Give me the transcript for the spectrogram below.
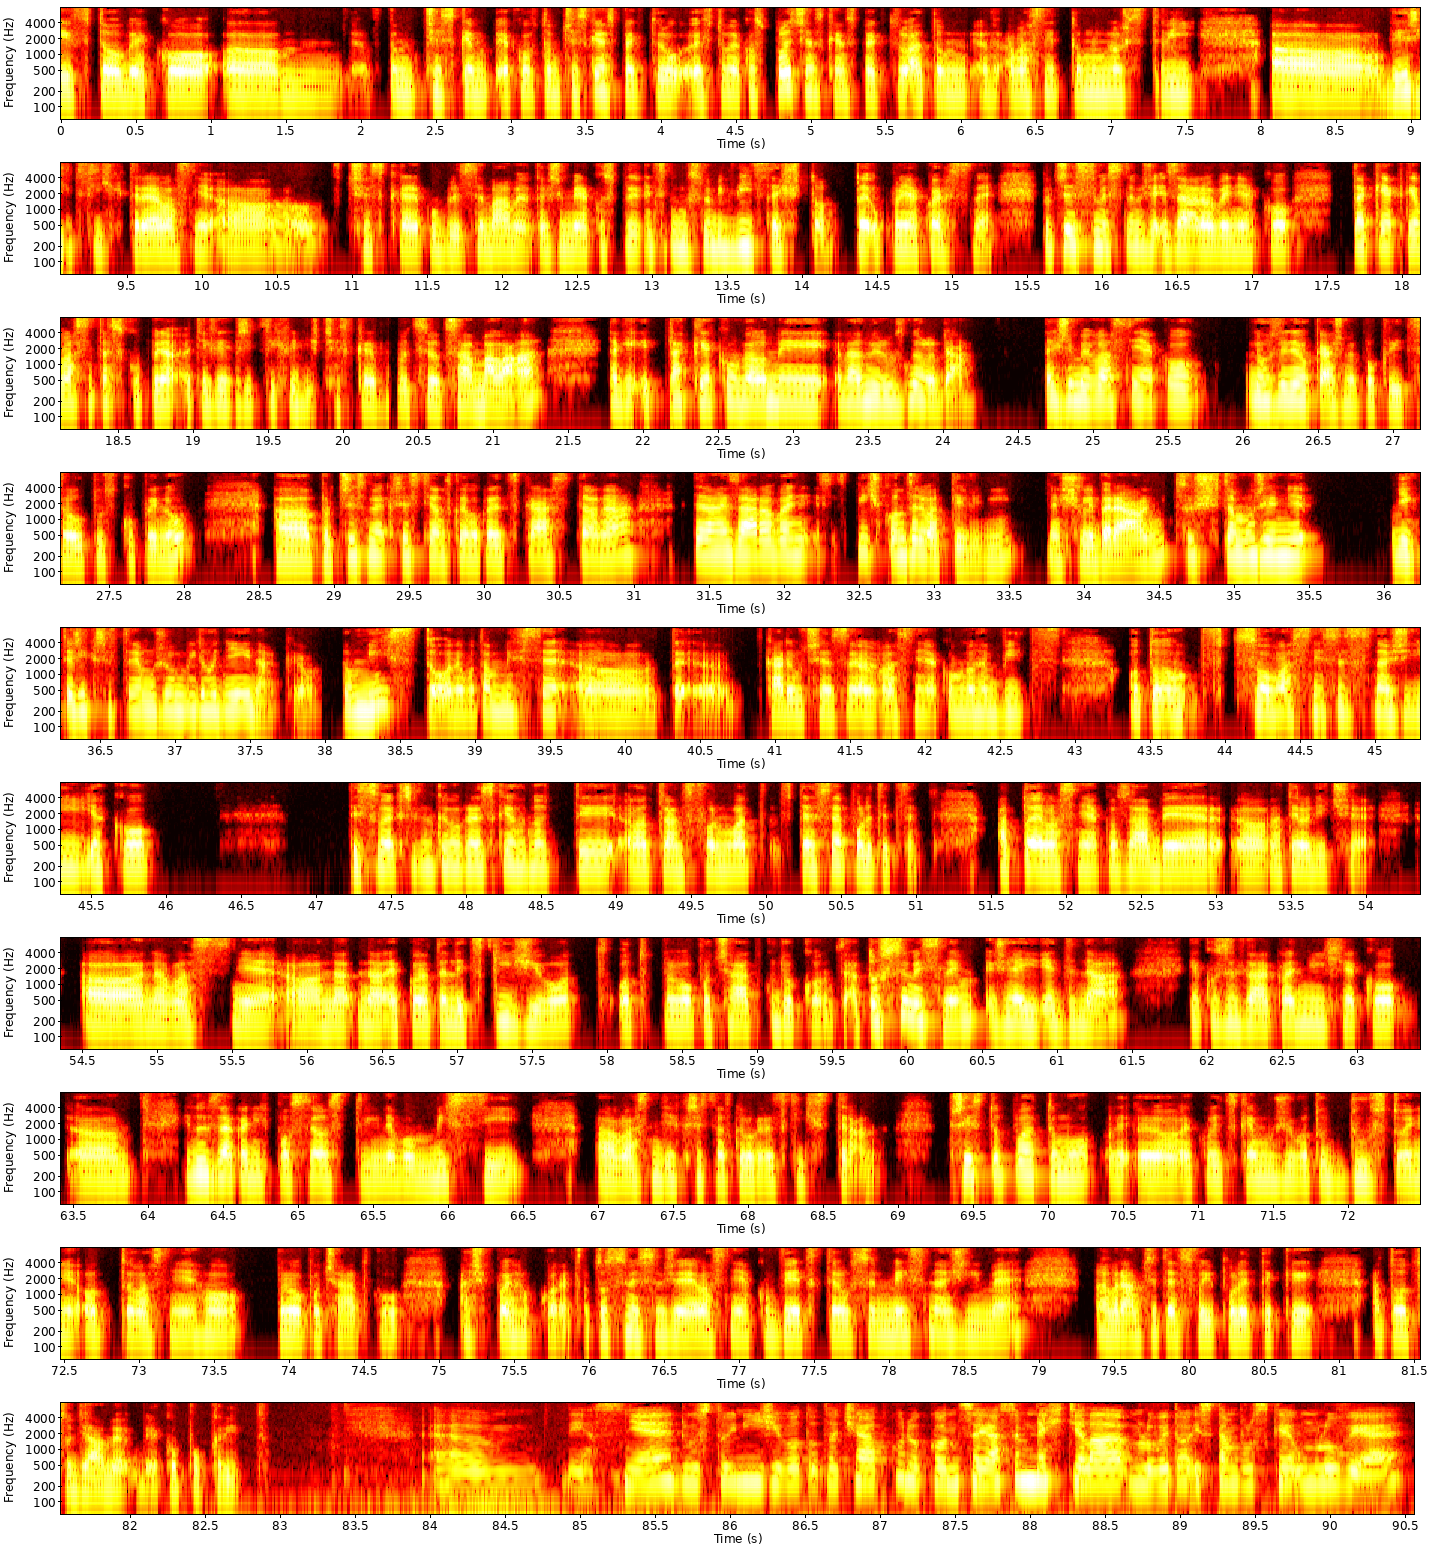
i v tom jako um, v tom českém, jako v tom českém spektru, i v tom jako společenském spektru a, tom, a vlastně tomu množství uh, věřících, které vlastně uh, v České republice máme. Takže my jako z principu musíme být víc než to. To je úplně jako jasné. Protože si myslím, že i zároveň jako tak, jak je vlastně ta skupina těch věřících lidí v České republice docela malá, tak je i tak jako velmi, velmi různorodá. Takže my vlastně jako mnohdy nedokážeme pokrýt celou tu skupinu, protože jsme křesťanská demokratická strana, která je zároveň spíš konzervativní než liberální, což samozřejmě někteří křesťané můžou mít hodně jinak. Jo. To místo, nebo ta mise uh, KDU ČSL vlastně jako mnohem víc o tom, v co vlastně se snaží jako ty svoje křesťanské demokratické hodnoty uh, transformovat v té své politice. A to je vlastně jako záběr uh, na ty rodiče, na vlastně, na, na, jako na ten lidský život od prvopočátku do konce. A to si myslím, že je jedna jako ze základních, jako jedno ze základních poselství nebo misí vlastně těch křesťansko-demokratických stran. Přistupovat tomu e, jako lidskému životu důstojně od vlastně jeho prvopočátku až po jeho konec. A to si myslím, že je vlastně jako věc, kterou se my snažíme a v rámci té své politiky a toho, co děláme, jako pokrýt. Um, jasně, důstojný život od začátku do konce. Já jsem nechtěla mluvit o istambulské umluvě,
